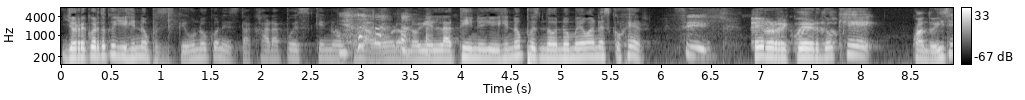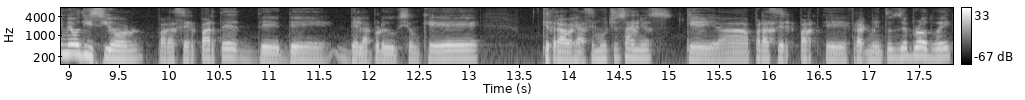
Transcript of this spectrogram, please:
Yo recuerdo que yo dije, no, pues es que uno con esta cara, pues que no colabora, no bien latino. Y yo dije, no, pues no, no me van a escoger. Sí. Pero recuerdo que cuando hice mi audición para ser parte de, la producción que, trabajé hace muchos años, que era para hacer eh, fragmentos de Broadway,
